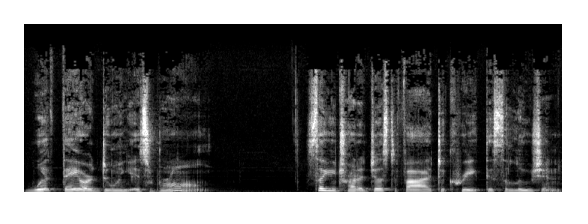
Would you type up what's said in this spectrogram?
what they are doing is wrong. So you try to justify to create this illusion.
